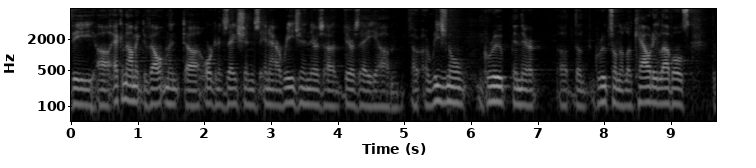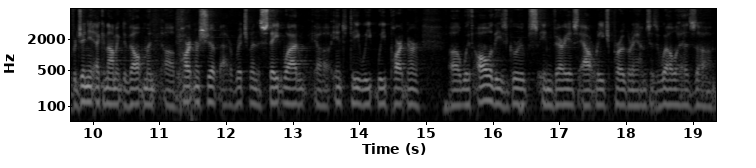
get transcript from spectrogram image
the uh, economic development uh, organizations in our region. There's a, there's a, um, a- a regional group, and there, uh, the groups on the locality levels, the Virginia Economic Development uh, Partnership out of Richmond, a statewide uh, entity. We, we partner uh, with all of these groups in various outreach programs, as well as um,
